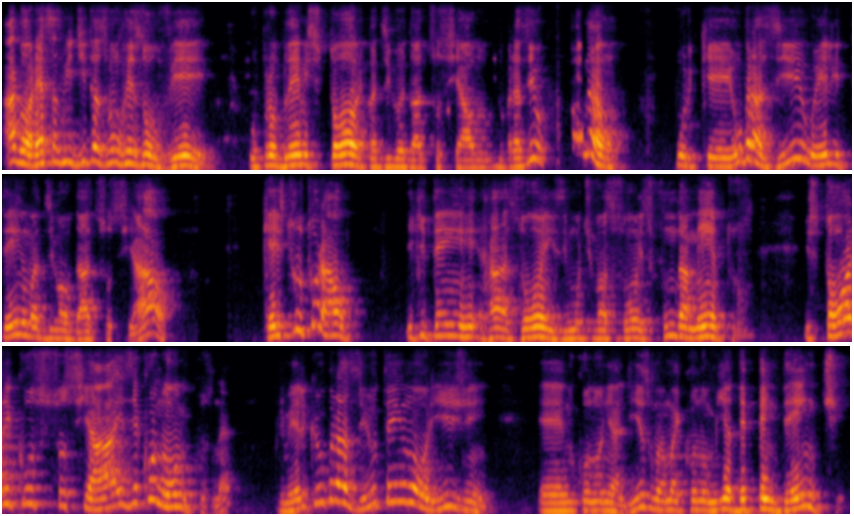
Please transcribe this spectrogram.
Agora, essas medidas vão resolver o problema histórico da desigualdade social do, do Brasil? Não, porque o Brasil ele tem uma desigualdade social que é estrutural e que tem razões e motivações, fundamentos históricos, sociais e econômicos, né? Primeiro que o Brasil tem uma origem é, no colonialismo, é uma economia dependente,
